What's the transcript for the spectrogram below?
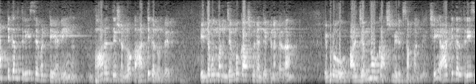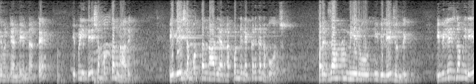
ఆర్టికల్ త్రీ సెవెంటీ అని భారతదేశంలో ఒక ఆర్టికల్ ఉండేది. ఇంతకుముందు మనం జమ్మూ కాశ్మీర్ అని చెప్పినాం కదా. ఇప్పుడు ఆ జమ్మూ కాశ్మీర్కి సంబంధించి ఆర్టికల్ త్రీ సెవెంటీ అంటే ఏంటంటే ఇప్పుడు ఈ దేశం మొత్తం నాది. ఈ దేశం మొత్తం నాది అన్నప్పుడు నేను ఎక్కడికైనా పోవచ్చు. ఫర్ ఎగ్జాంపుల్ మీరు ఈ విలేజ్ ఉంది. ఈ విలేజ్లో మీరు ఏ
